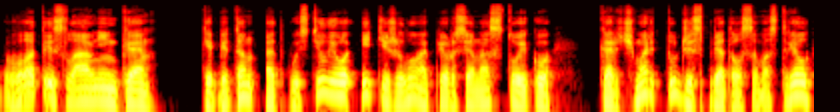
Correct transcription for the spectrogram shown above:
«Вот и славненько». Капитан отпустил его и тяжело оперся на стойку. Корчмарь тут же спрятал самострел,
